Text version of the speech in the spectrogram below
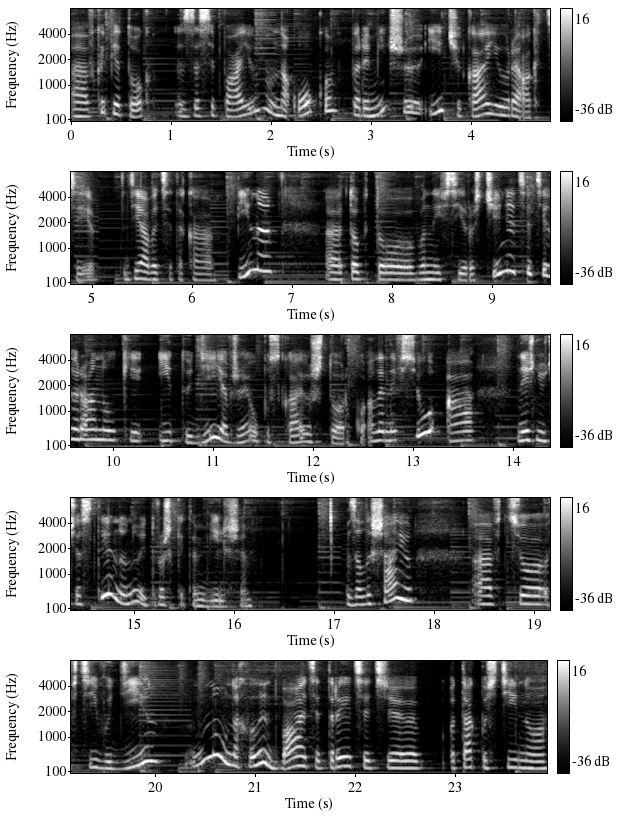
Е, В кип'яток засипаю ну, на око, перемішую і чекаю реакції. З'явиться така піна, е, тобто вони всі розчиняться, ці гранулки, і тоді я вже опускаю шторку. Але не всю, а нижню частину, ну і трошки там більше. Залишаю в, цій воді ну, на хвилин 20-30. е, Отак постійно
